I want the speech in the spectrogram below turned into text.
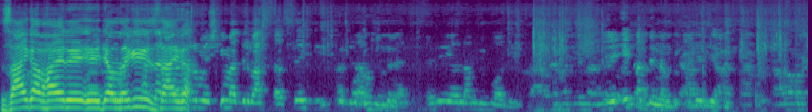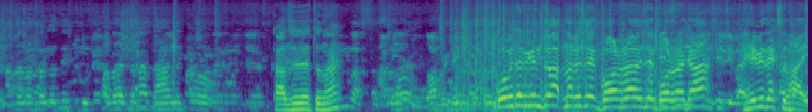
জায়গা ভাইরে এই জাল দেখি জায়গা কাজে যেত না। কবিতার কিন্তু আপনার যে গড়রা ওই যে গড়রাটা হেভি দেখছ ভাই।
